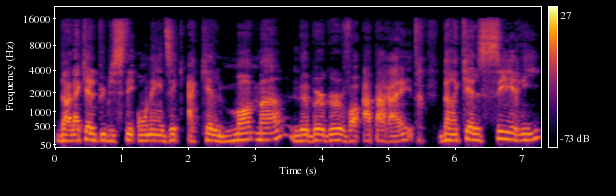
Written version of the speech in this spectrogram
dans laquelle publicité on indique à quel moment le burger va apparaître, dans quelle série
